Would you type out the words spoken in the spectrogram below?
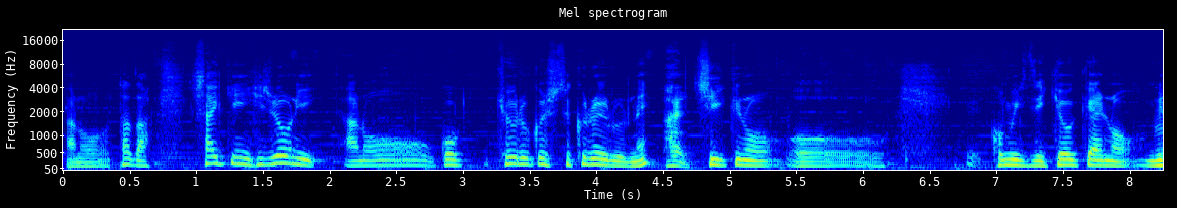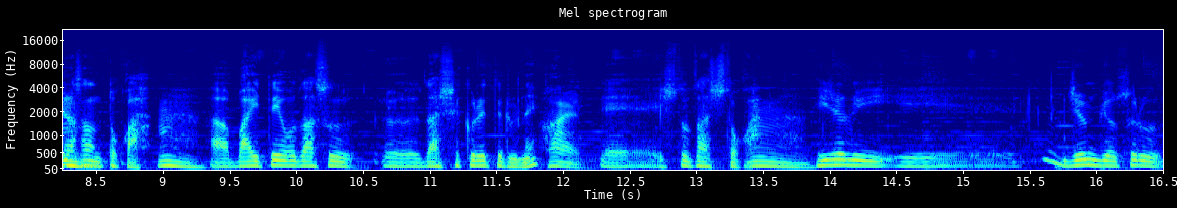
あのただ最近非常に、あのーご協力してくれるねはい、地域のおコミュニティ協議会の皆さんとか、うん。あ売店を出すう出してくれてるね、はい、えー人たちとか、うん。非常に、えー準備をする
